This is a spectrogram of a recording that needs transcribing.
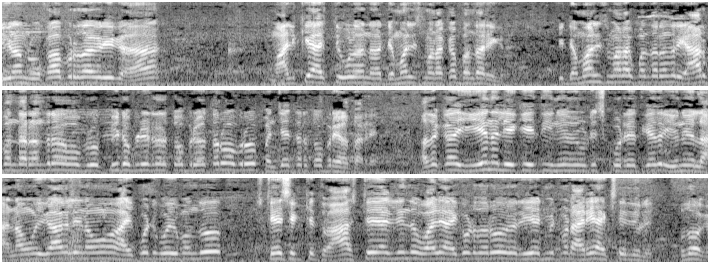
ಈಗ ನಮ್ಮ ಲೋಕಾಪುರದಾಗ ಈಗ ಮಾಲಿಕೆ ಆಸ್ತಿಗಳನ್ನ ಡೆಮಾಲಿಸ್ ಮಾಡಕ ಬಂದಾರ ಈಗ. ಈ ಡೆಮಾಲಿಸ್ ಮಾಡಕ್ ಬಂದಾರ ಅಂದ್ರೆ ಯಾರು ಬಂದಾರ ಅಂದ್ರೆ ಒಬ್ರು ಪಿ ಡಬ್ಲ್ಯೂ ಡಿ ಒಬ್ರು ಹೇಳ್ತಾರ, ಒಬ್ರು ಪಂಚಾಯತ್ ತೊಬ್ರು ಹೇಳ್ತಾರೆ ಅದಕ್ಕೆ ಏನು ಲೇಖಿ ಐತಿ ಇನ್ನೇನು ನೋಟಿಸ್ ಕೊಡ್ರಿ ಅಂತ ಕೇಳಿದ್ರೆ ಏನೂ ಇಲ್ಲ. ನಾವು ಈಗಾಗಲೇ ನಾವು ಹೈಕೋರ್ಟ್ಗೆ ಹೋಗಿ ಬಂದು ಸ್ಟೇ ಸಿಕ್ಕಿತ್ತು. ಆ ಸ್ಟೇ ಅಲ್ಲಿಂದ ಒಳ್ಳೆ ಹೈಕೋರ್ಟ್ದವರು ರೀಅಡ್ಮಿಟ್ ಮಾಡಿ ಅರಿ ಹಾಕ್ಸಿದ್ವಿ ರೀ, ಮುದೋಗ.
